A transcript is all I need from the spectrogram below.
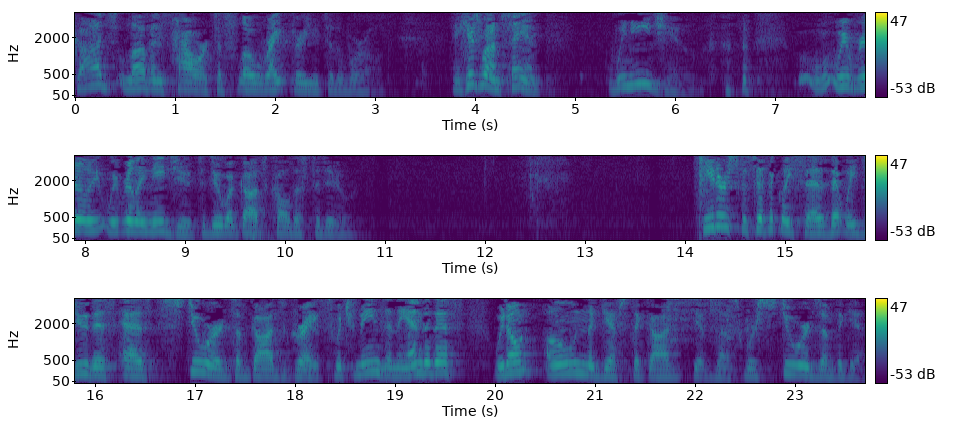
God's love and power to flow right through you to the world. And here's what I'm saying we need you. we, really, we really need you to do what God's called us to do. Peter specifically says that we do this as stewards of God's grace, which means in the end of this, we don't own the gifts that God gives us. We're stewards of the gifts.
